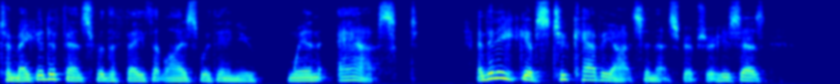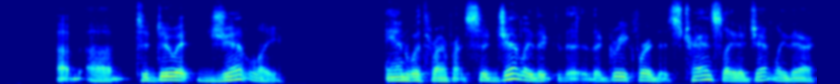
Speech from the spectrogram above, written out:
to make a defense for the faith that lies within you when asked. And then he gives two caveats in that scripture. He says, uh, uh, to do it gently and with reverence. So gently, the, the, the Greek word that's translated gently there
